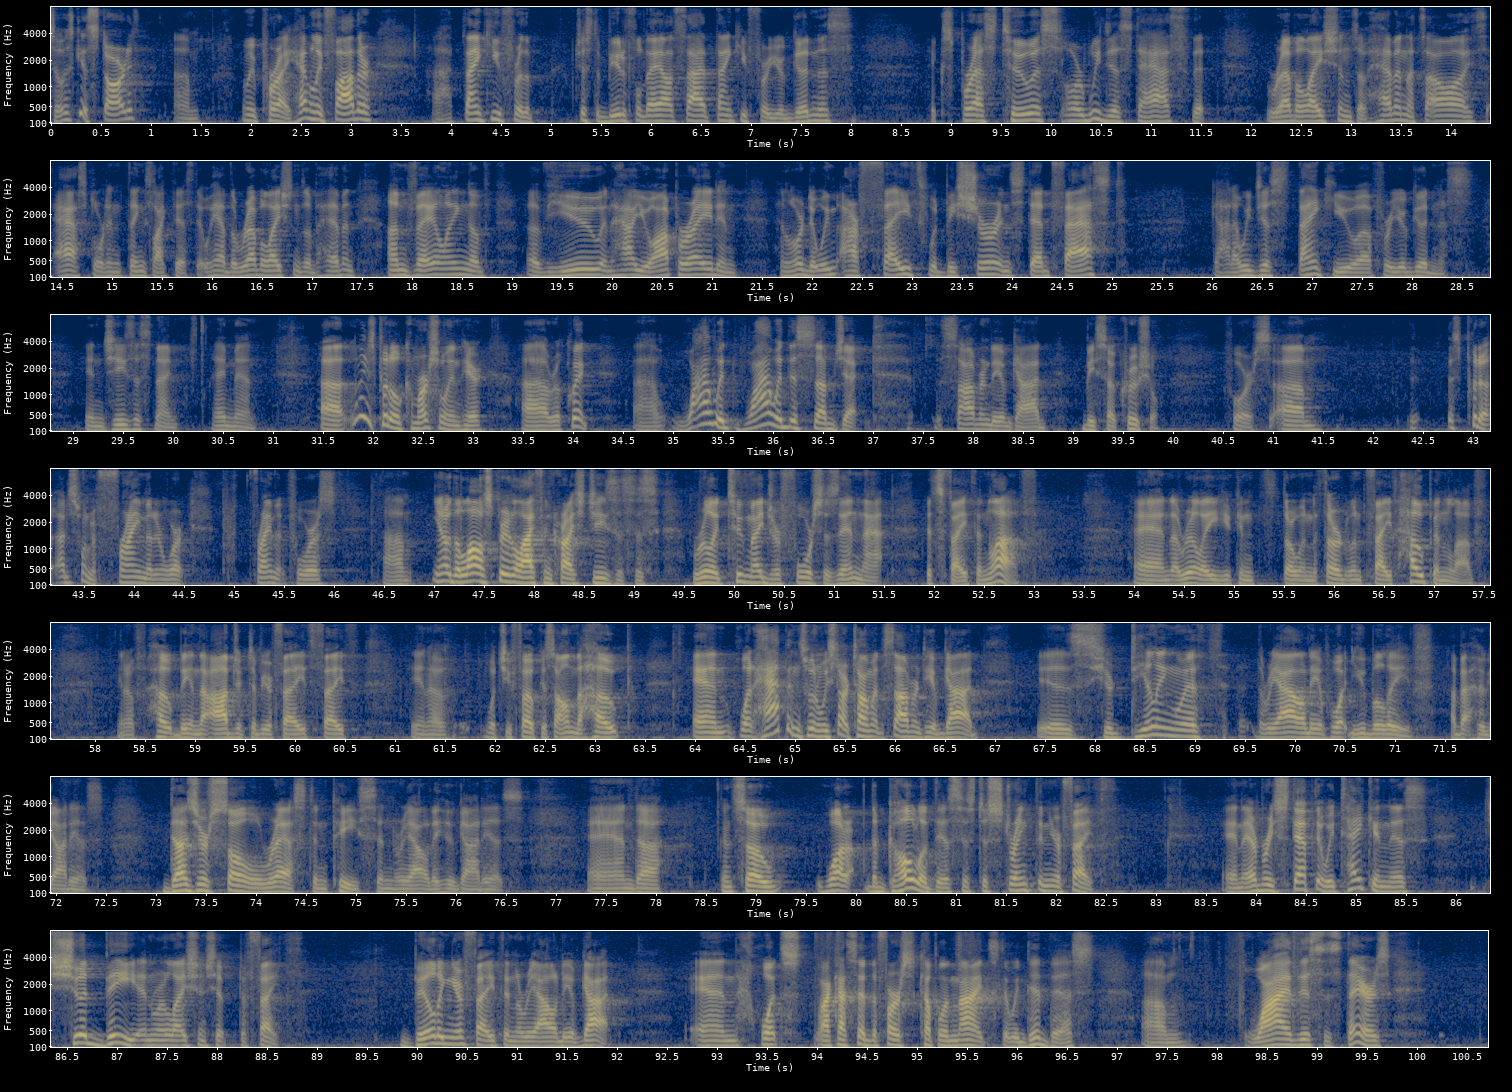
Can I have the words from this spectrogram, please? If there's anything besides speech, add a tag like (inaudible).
So let's get started. Um, let me pray. Heavenly Father, uh, thank you for the, just a beautiful day outside. Thank you for your goodness expressed to us. Lord, we just ask that revelations of heaven, that's I always ask, Lord, in things like this, that we have the revelations of heaven, unveiling of, of you and how you operate, and, and Lord, that we, our faith would be sure and steadfast. God, we just thank you uh, for your goodness. In Jesus' name, amen. Uh, let me just put a little commercial in here uh, real quick. Uh, why, would, why would this subject, the sovereignty of God, be so crucial for us? Um, let's put a, I just want to frame it and work, frame it for us. Um, you know, the law of spirit of life in Christ Jesus is really two major forces in that it's faith and love. And uh, really, you can throw in the third one faith, hope, and love. You know, hope being the object of your faith, faith, you know, what you focus on, the hope. And what happens when we start talking about the sovereignty of God is you're dealing with the reality of what you believe about who God is. Does your soul rest in peace in the reality who God is? And, uh, and so, what the goal of this is to strengthen your faith. And every step that we take in this should be in relationship to faith, building your faith in the reality of God. And what's, like I said, the first couple of nights that we did this, um, why this is there is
